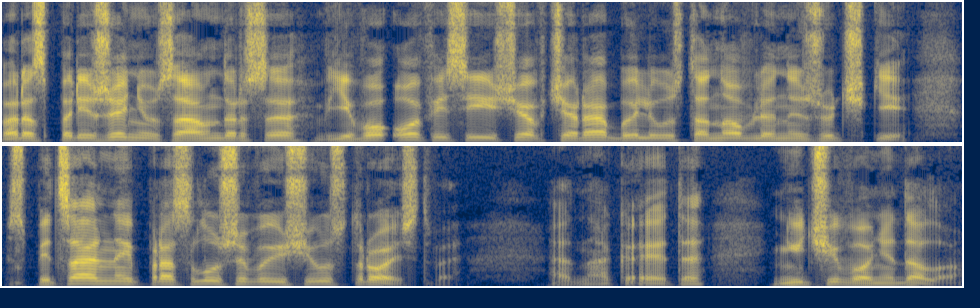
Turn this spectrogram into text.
По распоряжению Саундерса в его офисе еще вчера были установлены жучки, специальные прослушивающие устройства. Однако это ничего не дало.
